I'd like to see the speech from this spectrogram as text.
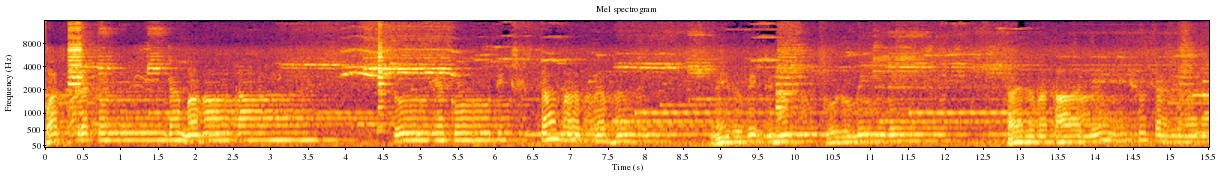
वस्त्रतुङ्गमहाता सूर्यकोटिस्तमप्रभे निर्विघ्नं कुरु मे दे सर्वकार्येषु सर्वदा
